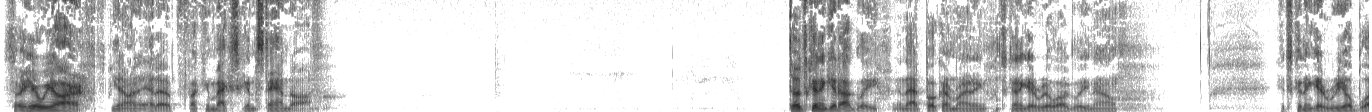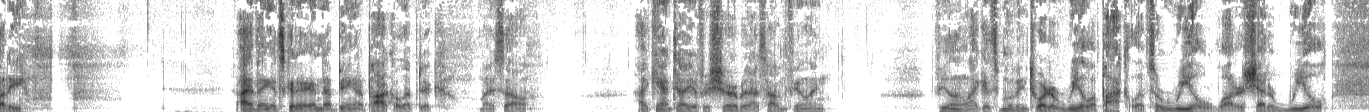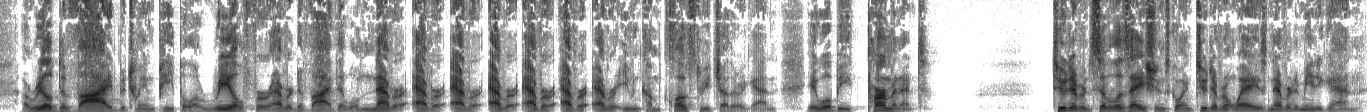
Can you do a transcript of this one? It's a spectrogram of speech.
So here we are, you know, at a fucking Mexican standoff. So it's going to get ugly in that book I'm writing. It's going to get real ugly now. It's going to get real bloody. I think it's going to end up being apocalyptic myself. I can't tell you for sure, but that's how I'm feeling. Feeling like it's moving toward a real apocalypse, a real watershed, a real a real divide between people, a real forever divide that will never, ever, ever, ever, ever, ever, ever even come close to each other again. It will be permanent two different civilizations going two different ways, never to meet again.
